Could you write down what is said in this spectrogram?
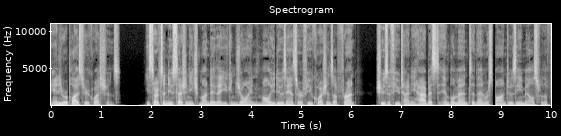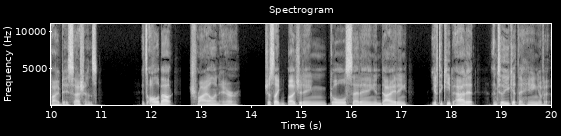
and he replies to your questions. He starts a new session each Monday that you can join. All you do is answer a few questions up front, choose a few tiny habits to implement, and then respond to his emails for the five day sessions. It's all about trial and error. Just like budgeting, goal setting, and dieting, you have to keep at it until you get the hang of it.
